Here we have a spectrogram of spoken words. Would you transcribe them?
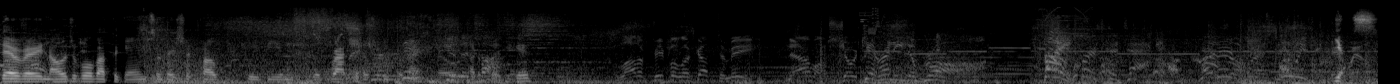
they're very knowledgeable about the game, so they should probably be in the bracket of people that know how to play the game. A lot of people look up to me. Now I'll show you. Get ready to brawl. Fight! First attack. Yes.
